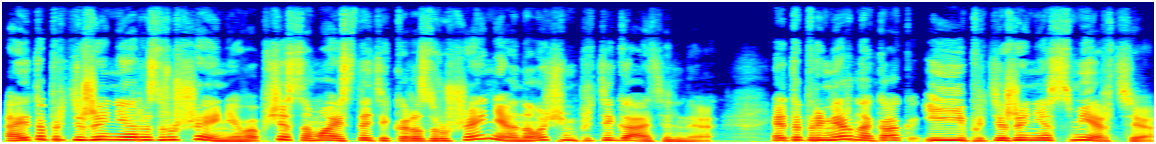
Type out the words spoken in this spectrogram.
а это притяжение разрушения. Вообще сама эстетика разрушения, она очень притягательная. Это примерно как и притяжение смерти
